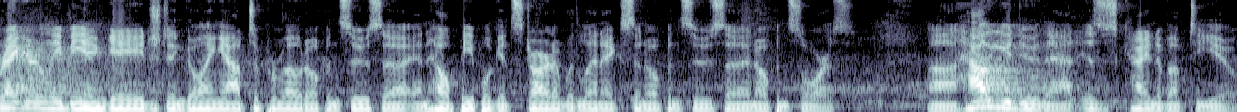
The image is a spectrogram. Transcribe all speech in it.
regularly be engaged in going out to promote OpenSUSE and help people get started with Linux and OpenSUSE and open source. Uh, how you do that is kind of up to you.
